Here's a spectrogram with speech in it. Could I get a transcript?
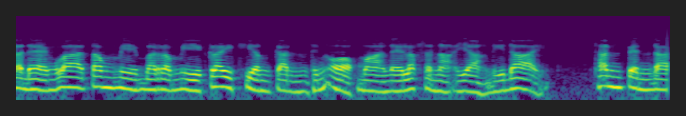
แสดงว่าต้องมีบารมีใกล้เคียงกันถึงออกมาในลักษณะอย่างนี้ได้ ท่านเป็นดา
